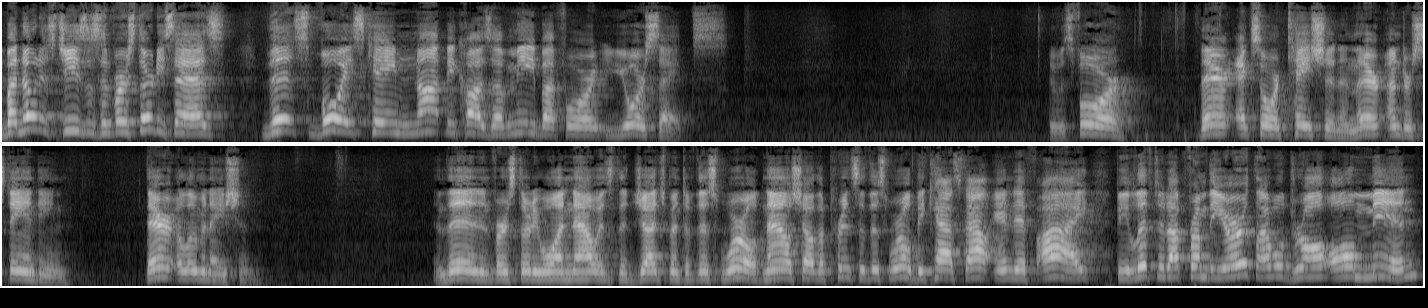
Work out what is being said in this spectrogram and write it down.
but notice Jesus in verse 30 says, This voice came not because of me, but for your sakes. It was for their exhortation and their understanding, their illumination. And then in verse 31, now is the judgment of this world. Now shall the prince of this world be cast out. And if I be lifted up from the earth, I will draw all men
